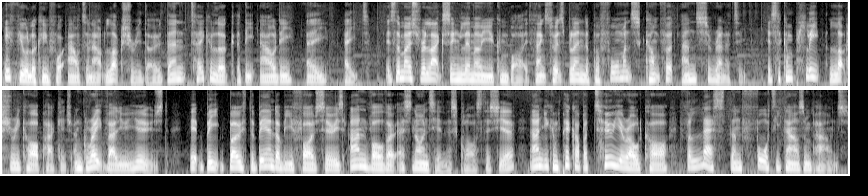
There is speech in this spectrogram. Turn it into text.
If you're looking for out-and-out -out luxury though, then take a look at the Audi A8. It's the most relaxing limo you can buy, thanks to its blend of performance, comfort and serenity. It's the complete luxury car package and great value used. It beat both the BMW 5 Series and Volvo S90 in this class this year, and you can pick up a two-year-old car for less than £40,000.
